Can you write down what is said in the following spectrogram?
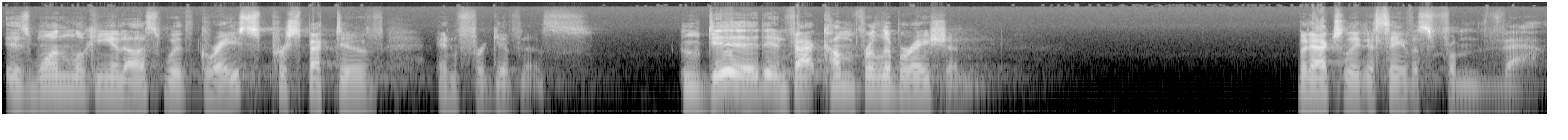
is one looking at us with grace, perspective, and forgiveness, who did, in fact, come for liberation but actually to save us from that.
